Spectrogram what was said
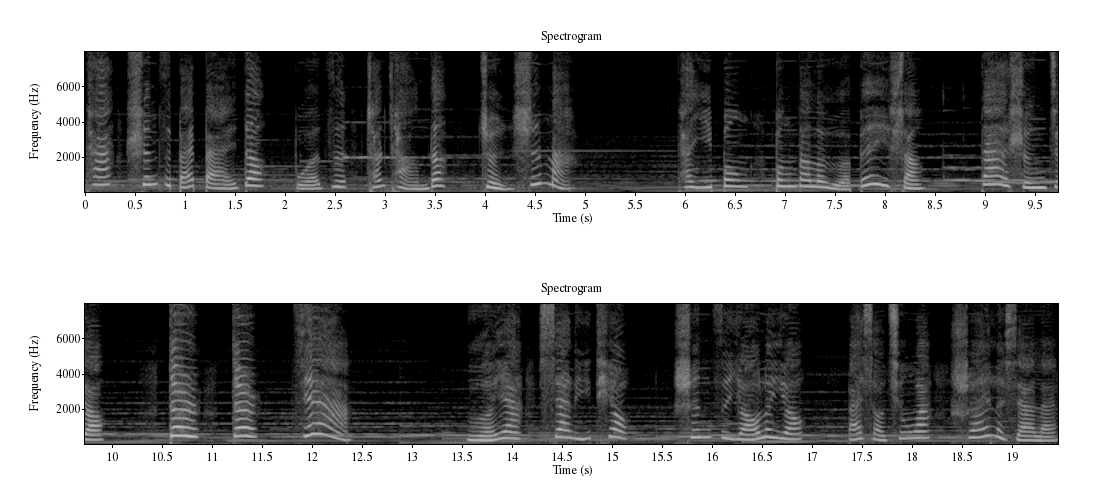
它身子白白的，脖子长长的，准是马。它一蹦蹦到了鹅背上，大声叫：“嘚儿嘚儿驾！”鹅呀，吓了一跳。身子摇了摇，把小青蛙摔了下来，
